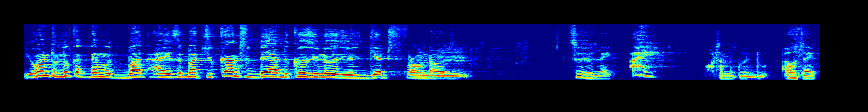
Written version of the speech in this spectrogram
you want to look at them with bad eyes, but you can't dare because you know you'll get found out. Mm-hmm. So you're like, I, what am I going to do? I was like,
